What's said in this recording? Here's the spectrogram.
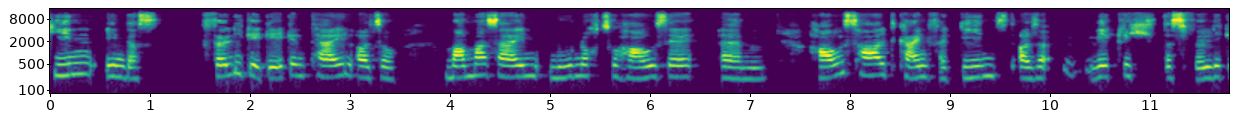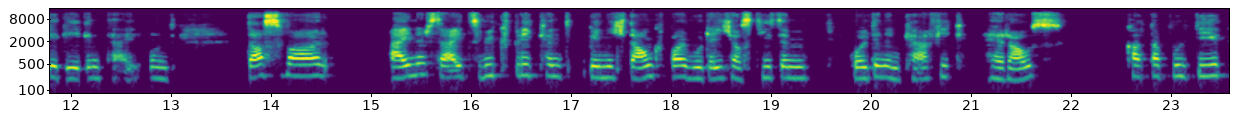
hin in das völlige Gegenteil, also Mama sein, nur noch zu Hause, ähm, Haushalt, kein Verdienst, also wirklich das völlige Gegenteil. Und das war einerseits rückblickend, bin ich dankbar, wurde ich aus diesem goldenen Käfig heraus katapultiert.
